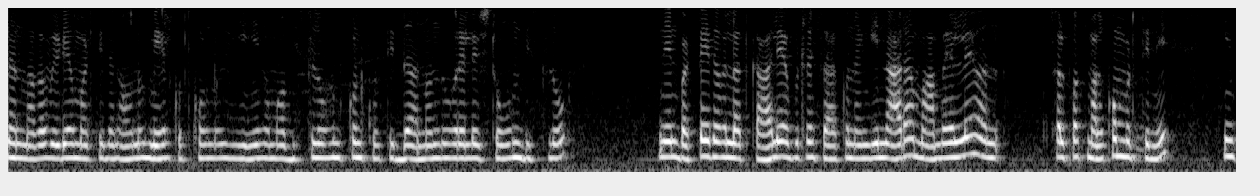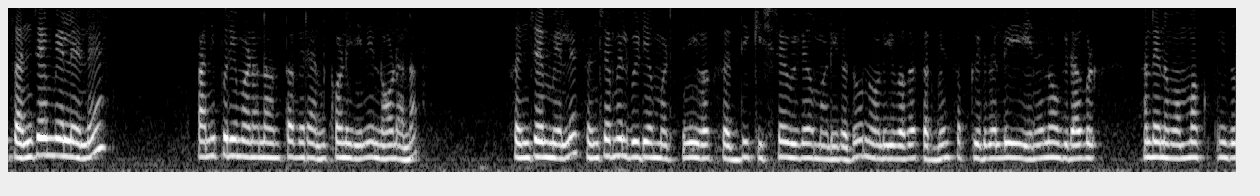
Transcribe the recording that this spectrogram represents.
ನನ್ನ ಮಗ ವೀಡಿಯೋ ಮಾಡ್ತಿದ್ದಾನೆ, ಅವನು ಮೇಲೆ ಕೂತ್ಕೊಂಡು, ಏನಮ್ಮ ಬಿಸಿಲು? ಅಂದ್ಕೊಂಡು ಕೂತಿದ್ದ. ಹನ್ನೊಂದುವರೆಲ್ಲ ಇಷ್ಟೊಂದು ಬಿಸಿಲು. ಇನ್ನೇನು ಬಟ್ಟೆ ಇದ್ದಾವಲ್ಲ ಅದು ಖಾಲಿ ಆಗಿಬಿಟ್ರೆ ಸಾಕು. ನನಗೆ ಇನ್ನು ಆರಾಮ. ಆಮೇಲೆ ಸ್ವಲ್ಪ ಹೊತ್ತು ಮಲ್ಕೊಂಬಿಡ್ತೀನಿ. ಇನ್ನು ಸಂಜೆ ಮೇಲೇ ಪಾನಿಪುರಿ ಮಾಡೋಣ ಅಂತ ಬೇರೆ ಅಂದ್ಕೊಂಡಿದ್ದೀನಿ ನೋಡೋಣ. ಸಂಜೆ ಮೇಲೆ ಸಂಜೆ ಮೇಲೆ ವೀಡಿಯೋ ಮಾಡ್ತೀನಿ. ಇವಾಗ ಸದ್ಯಕ್ಕೆ ಇಷ್ಟೇ ವೀಡಿಯೋ ಮಾಡಿರೋದು. ನೋಡಿ, ಇವಾಗ ಕರ್ಬೇವಿನ ಸೊಪ್ಪು ಗಿಡದಲ್ಲಿ ಏನೇನೋ ಗಿಡಗಳು, ಅಂದರೆ ನಮ್ಮಮ್ಮ ಇದು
